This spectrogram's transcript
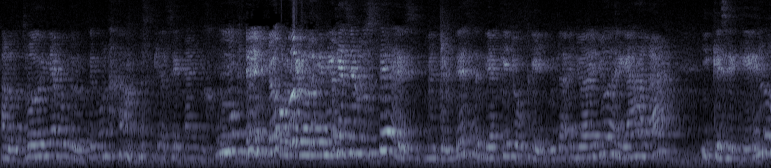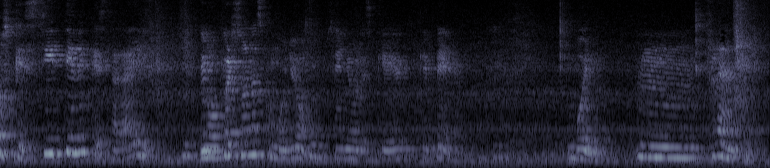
al otro día porque no tengo nada más que hacer. Porque lo tienen que hacer ustedes, ¿me entendés? Tendría que yo que yo, yo ayudaría a jalar y que se queden los que sí tienen que estar ahí, no personas como yo, señores, qué, qué pena. Bueno, mm, Francia.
